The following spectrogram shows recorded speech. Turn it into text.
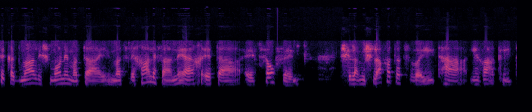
שקדמה ל-8200 מצליחה לפענח את הצופן של המשלחת הצבאית העיראקית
